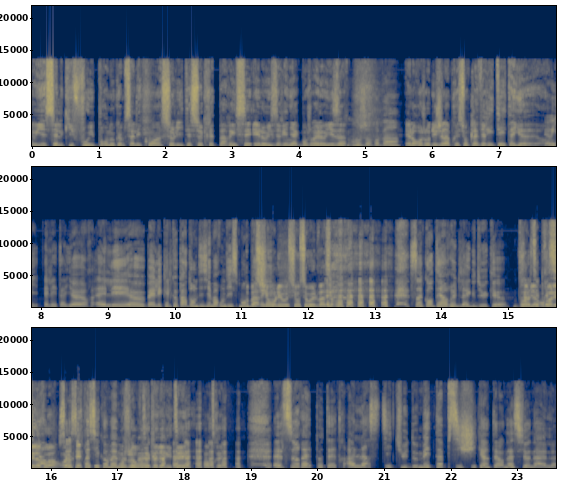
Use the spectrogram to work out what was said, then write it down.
Oui, et celle qui fouille pour nous comme ça les coins insolites et secrets de Paris, c'est Héloïse Erignac. Bonjour Héloïse. Bonjour Robin. Et alors aujourd'hui, j'ai l'impression que la vérité est ailleurs. Oui, elle est ailleurs. Elle est, euh, bah, elle est quelque part dans le 10e arrondissement de Ah bah, Paris. si, on les, si on sait où elle va, ça va. 51 rue de l'Aqueduc. Bon, Très bien, c'est on va aller la hein. voir. C'est Ouais. précis quand même. Bonjour, vous êtes la vérité. Entrez. Elle serait peut-être à l'Institut de métapsychique international,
